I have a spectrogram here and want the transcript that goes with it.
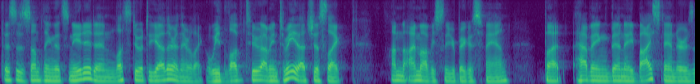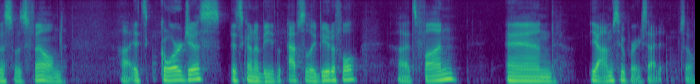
this is something that's needed and let's do it together. And they were like, We'd love to. I mean, to me, that's just like, I'm, I'm obviously your biggest fan, but having been a bystander as this was filmed, uh, it's gorgeous. It's going to be absolutely beautiful. Uh, it's fun. And yeah, I'm super excited. So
